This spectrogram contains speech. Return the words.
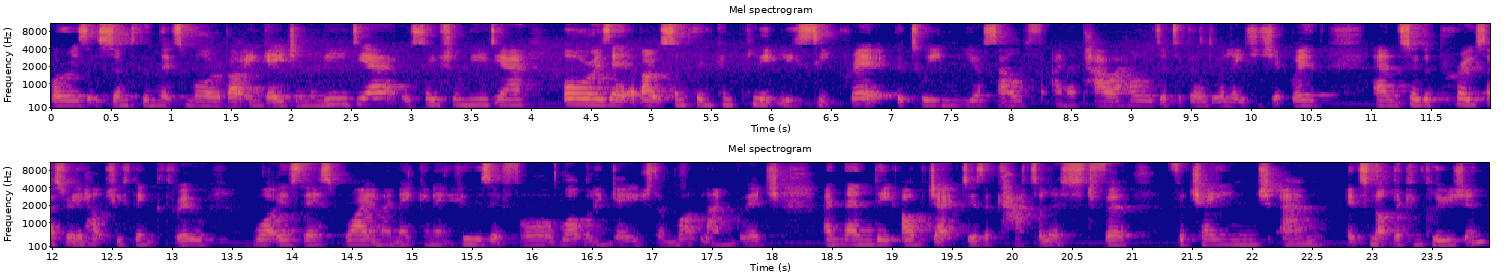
Or is it something that's more about engaging the media or social media? Or is it about something completely secret between yourself and a power holder to build a relationship with? And um, so the process really helps you think through what is this? Why am i making it? Who is it for? What will engage them? What language? And then the object is a catalyst for for change. Um, it's not the conclusion.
